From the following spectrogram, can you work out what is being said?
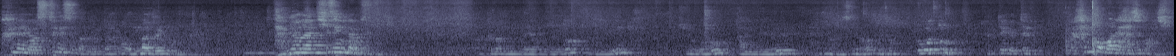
큰 애가 스트레스 받는다는 거 엄마들은 몰라요. 당연한 희생이라고 생각해요. 그런 내용들도 쭉 안내를 해놨어요. 그래서 그것도 그때 그때 한꺼번에 하지 마시고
